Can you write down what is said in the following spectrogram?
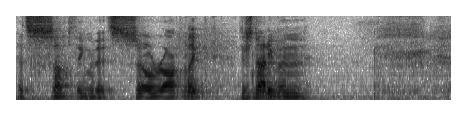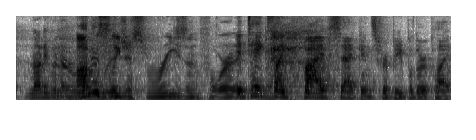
that's something that's so wrong. Like there's not even not even a Honestly- religious reason for it. It takes like five seconds for people to reply.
